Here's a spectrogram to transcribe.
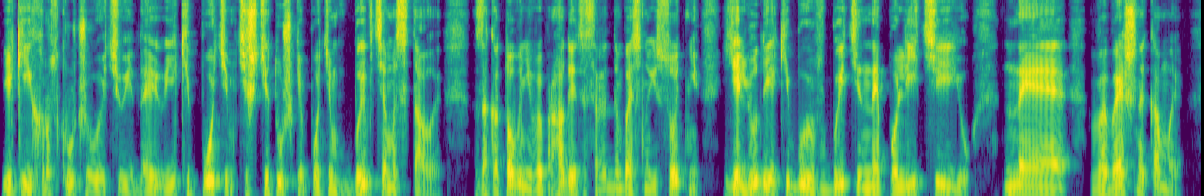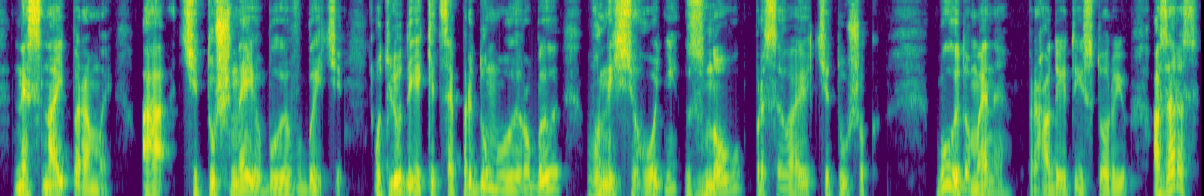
які їх розкручували цю ідею, які потім ті ж тітушки потім вбивцями стали закатовані. Ви пригадуєте, серед небесної сотні є люди, які були вбиті не поліцією, не ВВшниками, не снайперами, а тітушнею були вбиті. От люди, які це придумували, робили, вони сьогодні знову присилають тітушок. Були до мене, пригадуєте історію. А зараз,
